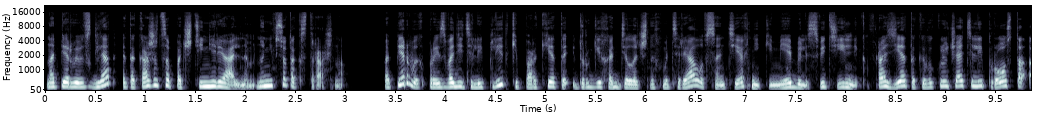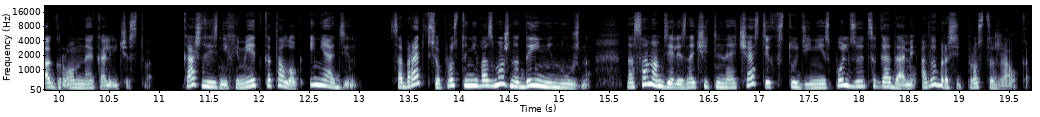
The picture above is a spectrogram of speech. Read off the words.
На первый взгляд это кажется почти нереальным, но не все так страшно. Во-первых, производителей плитки, паркета и других отделочных материалов, сантехники, мебели, светильников, розеток и выключателей просто огромное количество. Каждый из них имеет каталог, и не один. Собрать все просто невозможно, да и не нужно. На самом деле, значительная часть их в студии не используется годами, а выбросить просто жалко.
